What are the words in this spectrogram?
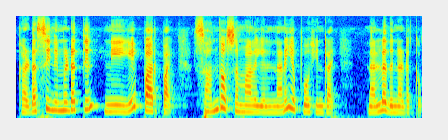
கடைசி நிமிடத்தில் நீயே பார்ப்பாய். சந்தோஷ மலையில் நனையப் போகின்றாய். நல்லது நடக்கும்.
